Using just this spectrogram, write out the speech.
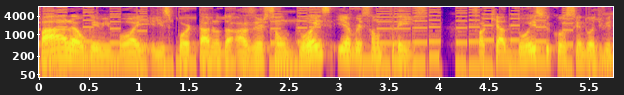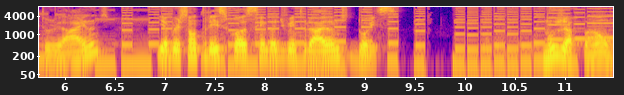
para o Game Boy, eles portaram a versão 2 e a versão 3. Só que a 2 ficou sendo Adventure Island e a versão 3 ficou sendo Adventure Island 2. No Japão,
